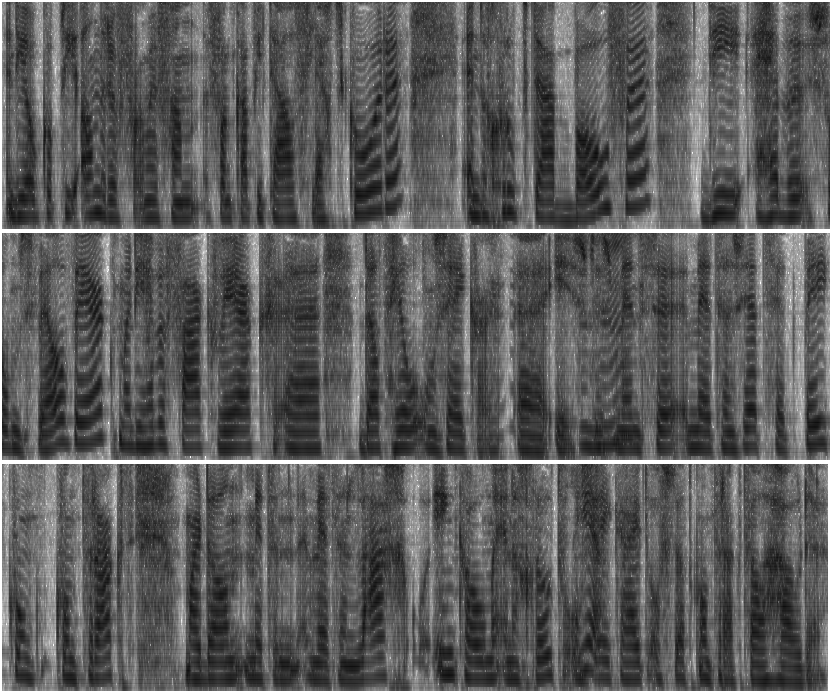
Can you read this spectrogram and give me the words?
En die ook op die andere vormen van, van kapitaal slecht scoren. En de groep daarboven, die hebben soms wel werk, maar die hebben vaak werk dat heel onzeker is. Dus mhm. mensen met een ZZP-contract, maar dan met een, met een laag inkomen en een grote onzekerheid of ze dat contract wel houden.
